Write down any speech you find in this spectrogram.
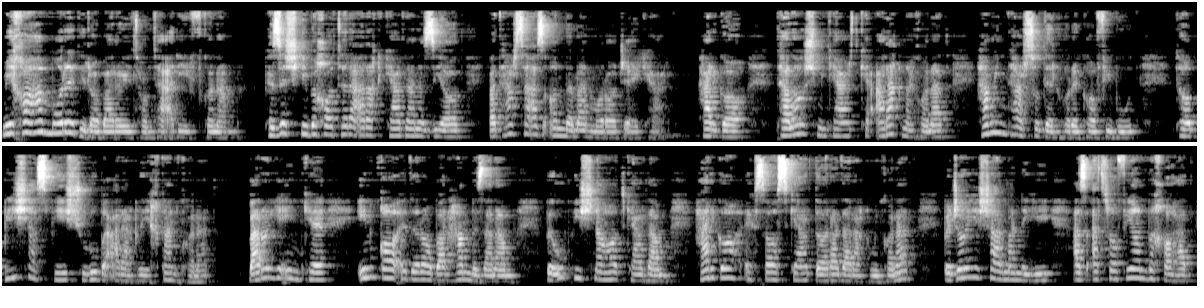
می خواهم موردی را برایتان تعریف کنم. پزشکی به خاطر عرق کردن زیاد و ترس از آن به من مراجعه کرد. هرگاه تلاش می کرد که عرق نکند همین ترس و دلهوره کافی بود تا بیش از پیش شروع به عرق ریختن کند. برای اینکه این قاعده را بر هم بزنم. به او پیشنهاد کردم. هرگاه احساس کرد دارد عرق می کند به جای شرمندگی از اطرافیان بخواهد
